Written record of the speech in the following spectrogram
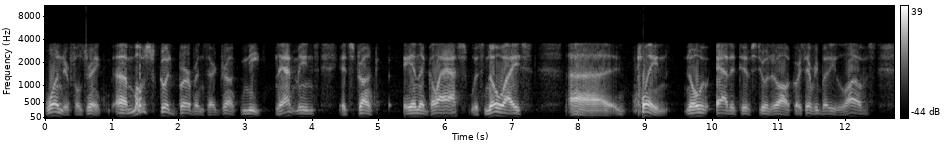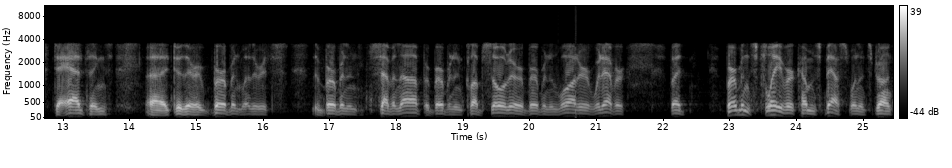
wonderful drink. Uh, most good bourbons are drunk neat. That means it's drunk in a glass with no ice, uh, plain no additives to it at all. Of course, everybody loves to add things uh, to their bourbon, whether it's the bourbon and Seven Up or bourbon and Club Soda or bourbon and water or whatever. But bourbon's flavor comes best when it's drunk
